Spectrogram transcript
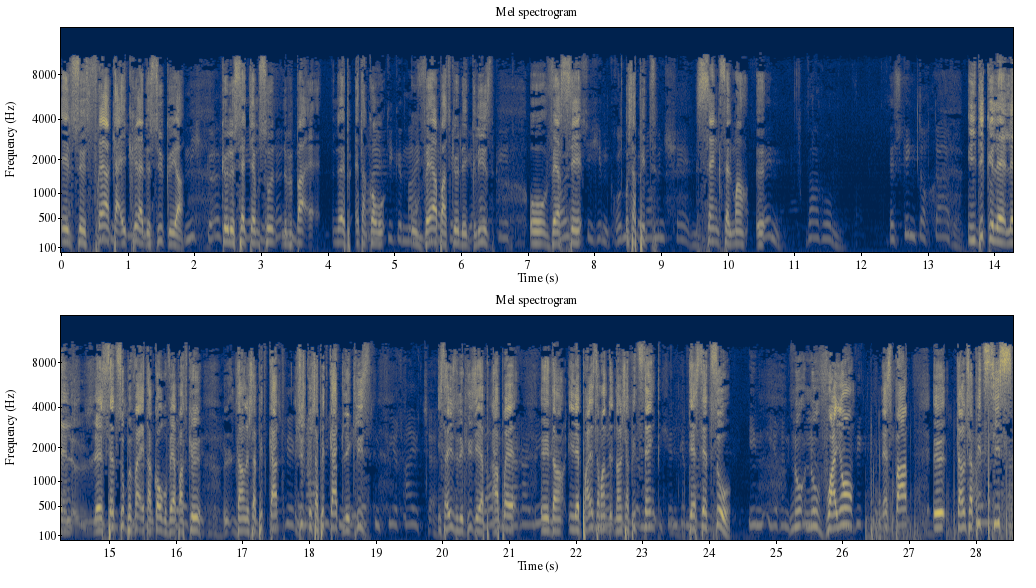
Et ce frère qui a écrit là-dessus que, que le septième saut ne peut pas être encore ouvert parce que l'Église, au verset, au chapitre 5 seulement, euh, Il dit que les, les, les sept sceaux peuvent pas être encore ouverts parce que dans le chapitre 4, jusqu'au chapitre 4, l'église, il s'agit de l'église et après, et dans, il est parlé seulement de- dans le chapitre 5 des sept sceaux. Nous, nous voyons, n'est-ce pas, euh, dans le chapitre 6,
